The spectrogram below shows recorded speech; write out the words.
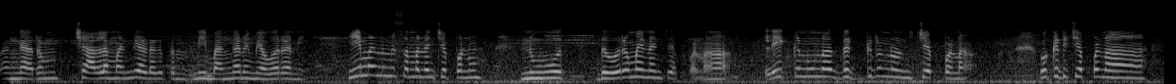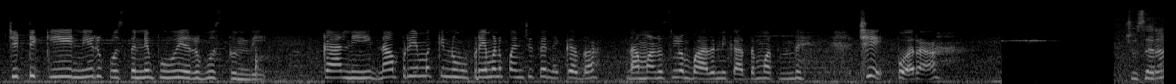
బంగారం చాలా మంది అడుగుతున్నారు నీ బంగారం ఎవరని. ఏమని నీ సంబంధం చెప్పను. నువ్వు దూరమైన చెప్పనా? లేక నువ్వు నా దగ్గర నుండి చెప్పనా? ఒకటి చెప్పనా? చిట్టికి నీరు పూస్తేనే పువ్వు ఎరుబూస్తుంది. కానీ నా ప్రేమకి నువ్వు ప్రేమను పంచితేనే కదా? నా మనసులో బాధ నీకు అర్థమవుతుంది. ఛీ పోరా. చూసారా?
